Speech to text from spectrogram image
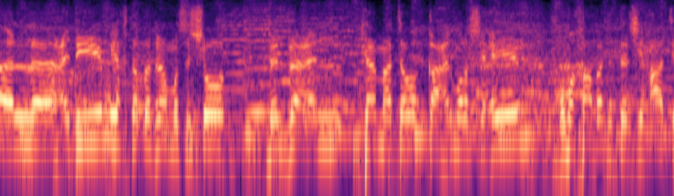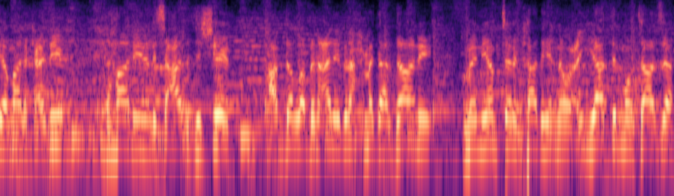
والعديم يختطف ناموس الشوط بالفعل كما توقع المرشحين ومخافة الترشيحات يا مالك عديم تهانينا لسعادة الشيخ عبد الله بن علي بن أحمد الداني من يمتلك هذه النوعيات الممتازة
